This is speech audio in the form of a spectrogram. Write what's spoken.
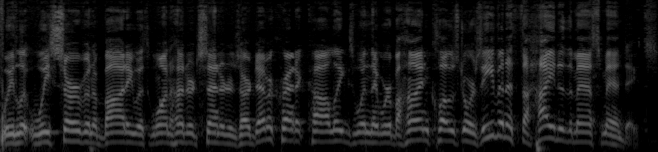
we, we serve in a body with 100 senators. Our Democratic colleagues, when they were behind closed doors, even at the height of the mask mandates,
